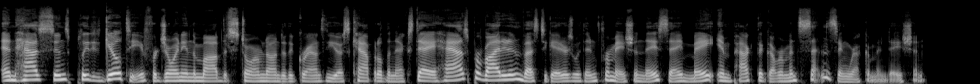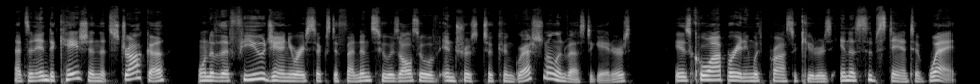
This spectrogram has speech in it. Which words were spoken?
and has since pleaded guilty for joining the mob that stormed onto the grounds of the U.S. Capitol the next day, has provided investigators with information they say may impact the government's sentencing recommendation. That's an indication that Straka, one of the few January 6 defendants who is also of interest to congressional investigators, is cooperating with prosecutors in a substantive way.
